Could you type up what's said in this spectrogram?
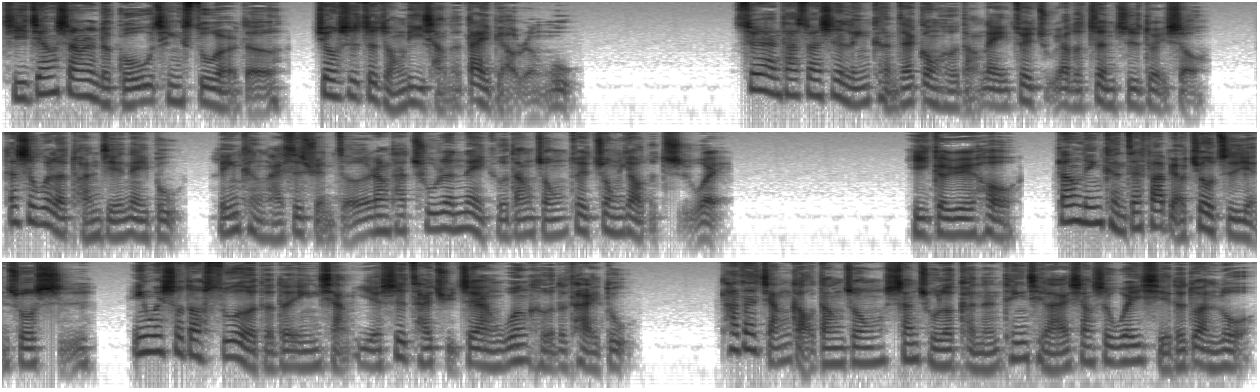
即将上任的国务卿苏尔德就是这种立场的代表人物。虽然他算是林肯在共和党内最主要的政治对手，但是为了团结内部，林肯还是选择让他出任内阁当中最重要的职位。一个月后，当林肯在发表就职演说时，因为受到苏尔德的影响，也是采取这样温和的态度。他在讲稿当中删除了可能听起来像是威胁的段落，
